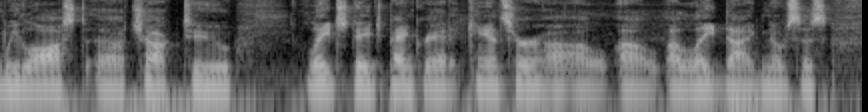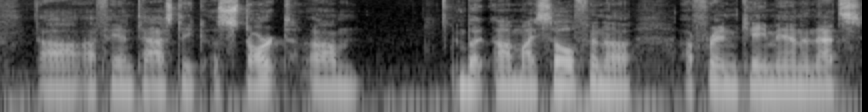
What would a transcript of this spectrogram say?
we lost uh, Chuck to late stage pancreatic cancer, uh, a, a, late diagnosis, uh, a fantastic start. Um, but uh, myself and a, a friend came in, and that's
